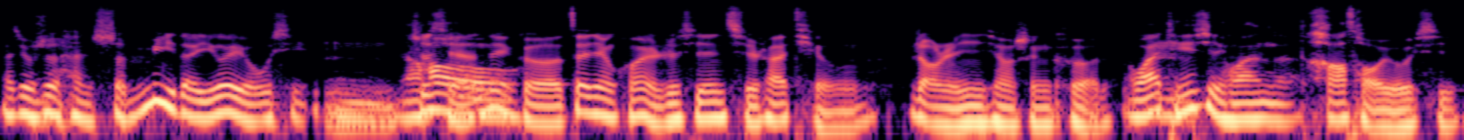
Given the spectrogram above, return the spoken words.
那就是很神秘的一个游戏。嗯然后之前那个《再见狂野之心》其实还挺让人印象深刻的，我还挺喜欢的。哈草游戏。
